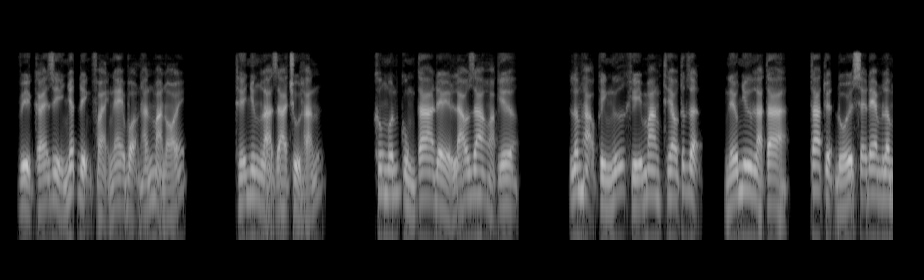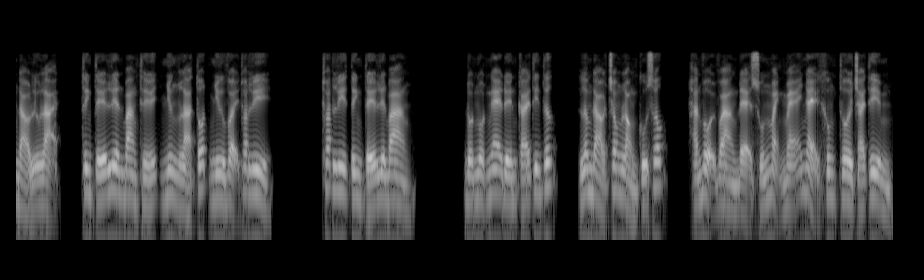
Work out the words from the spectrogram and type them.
vì cái gì nhất định phải nghe bọn hắn mà nói. Thế nhưng là gia chủ hắn, không muốn cùng ta để lão ra hoặc kia. Lâm hạo kình ngữ khí mang theo tức giận, nếu như là ta ta tuyệt đối sẽ đem lâm đào lưu lại, tinh tế liên bang thế nhưng là tốt như vậy thoát ly. Thoát ly tinh tế liên bang. Đột ngột nghe đến cái tin tức, lâm đào trong lòng cú sốc, hắn vội vàng đẻ xuống mạnh mẽ nhảy không thôi trái tim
